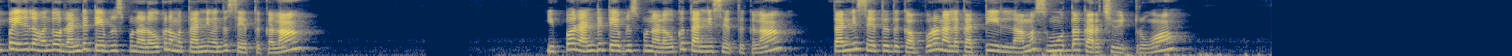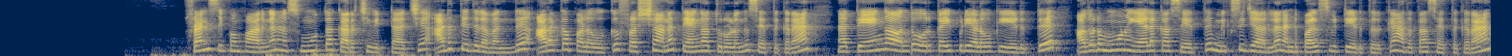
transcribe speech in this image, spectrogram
இப்போ இதில் வந்து ஒரு ரெண்டு டேபிள் ஸ்பூன் அளவுக்கு நம்ம தண்ணி வந்து சேர்த்துக்கலாம். இப்போ ரெண்டு டேபிள் ஸ்பூன் அளவுக்கு தண்ணி சேர்த்துக்கலாம். தண்ணி சேர்த்ததுக்கப்புறம் நல்லா கட்டி இல்லாமல் ஸ்மூத்தாக கரைச்சி விட்டுருவோம். ஃப்ரெண்ட்ஸ் இப்போ பாருங்கள் நல்லா ஸ்மூத்தாக கரைச்சி விட்டாச்சு. அடுத்த இதில் வந்து அரக்கப்பளவுக்கு ஃப்ரெஷ்ஷான தேங்காய் துருவல் வந்து சேர்த்துக்கிறேன். நான் தேங்காய் வந்து ஒரு கைப்பிடி அளவுக்கு எடுத்து அதோட மூணு ஏலக்காய் சேர்த்து மிக்சி ஜாரில் ரெண்டு பல்ஸ் விட்டு எடுத்திருக்கேன். அதை தான் சேர்த்துக்கிறேன்.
